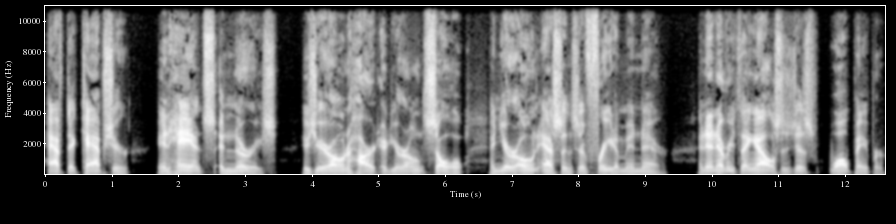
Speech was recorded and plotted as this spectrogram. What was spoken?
have to capture, enhance, and nourish is your own heart and your own soul and your own essence of freedom in there. And then everything else is just wallpaper.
